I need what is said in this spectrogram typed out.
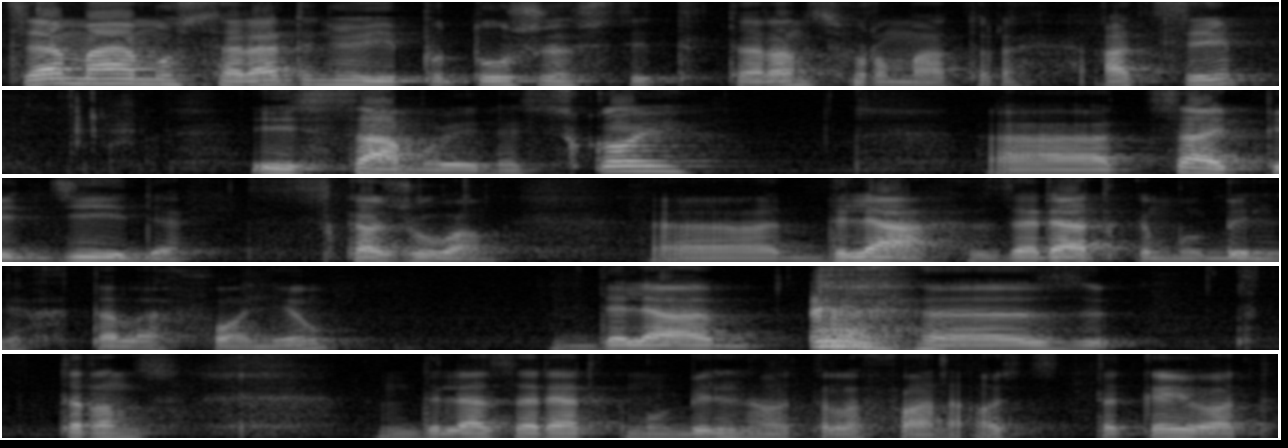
Це маємо середньої потужності трансформатора. А ці із самої низької. Е, цей підійде, скажу вам, для зарядки мобільних телефонів. Для транс, для зарядки мобільного телефона. Ось такий от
